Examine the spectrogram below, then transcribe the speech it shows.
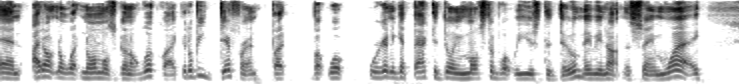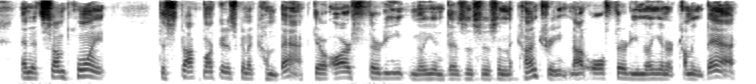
And I don't know what normal is going to look like. It'll be different, but but we're, we're going to get back to doing most of what we used to do, maybe not in the same way. And at some point, the stock market is going to come back. There are 30 million businesses in the country. Not all 30 million are coming back,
